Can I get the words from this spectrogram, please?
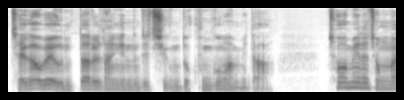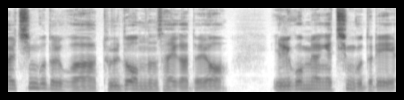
제가 왜 은따를 당했는지 지금도 궁금합니다. 처음에는 정말 친구들과 둘도 없는 사이가 되어 7명의 친구들이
